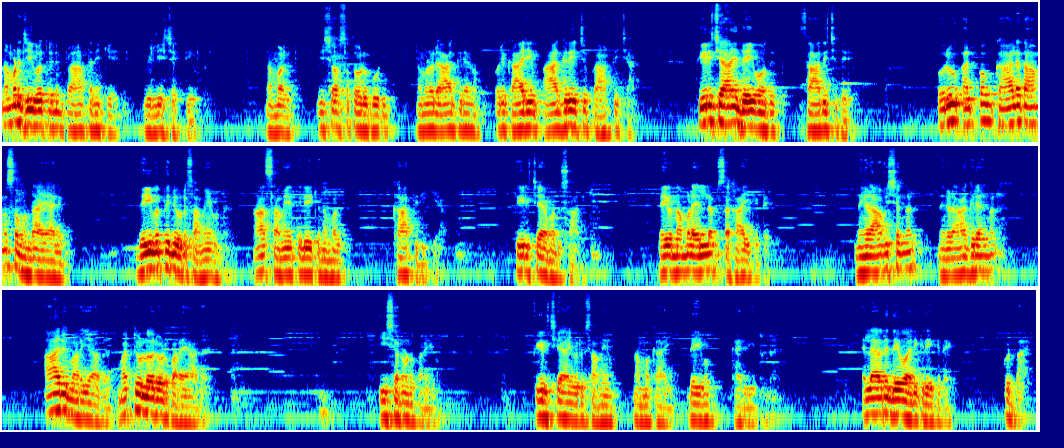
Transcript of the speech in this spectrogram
നമ്മുടെ ജീവിതത്തിലും പ്രാർത്ഥനയ്ക്ക് വലിയ ശക്തിയുണ്ട്. നമ്മൾ വിശ്വാസത്തോടു കൂടി നമ്മളൊരു ആഗ്രഹം ഒരു കാര്യം ആഗ്രഹിച്ച് പ്രാർത്ഥിച്ചാൽ തീർച്ചയായും ദൈവം അത് സാധിച്ചു തരും. ഒരു അല്പം കാലതാമസമുണ്ടായാലും ദൈവത്തിന്റെ ഒരു സമയമുണ്ട്. ആ സമയത്തിലേക്ക് നമ്മൾ കാത്തിരിക്കുക. തീർച്ചയായും അത് സാധിക്കും. ദൈവം നമ്മളെല്ലാം സഹായിക്കട്ടെ. നിങ്ങളുടെ ആവശ്യങ്ങൾ നിങ്ങളുടെ ആഗ്രഹങ്ങൾ ആരും അറിയാതെ മറ്റുള്ളവരോട് പറയാതെ ഈശ്വരനോട് പറയൂ. തീർച്ചയായും ഒരു സമയം നമുക്കായി ദൈവം കരുതിയിട്ടുണ്ട്. എല്ലാവരും ദൈവം അനുഗ്രഹിക്കട്ടെ. Good bye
